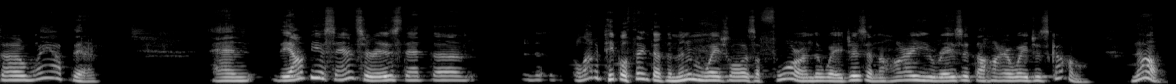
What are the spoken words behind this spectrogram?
uh, way up there? And the obvious answer is that a lot of people think that the minimum wage law is a floor on the wages, and the higher you raise it, the higher wages go. No,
